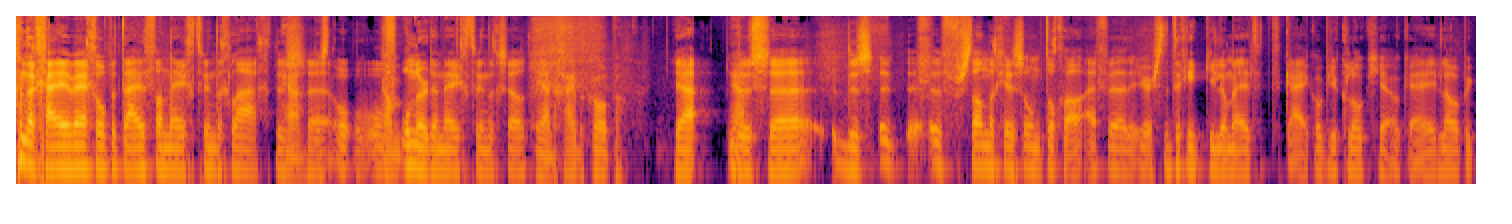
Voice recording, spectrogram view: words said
dan ga je weg op een tijd van 29 laag. Dus, ja, dus uh, of dan, onder de 29 zelfs. Ja, dan ga je bekopen. Ja, ja. Dus, uh, dus het, het, verstandig is om toch wel even de eerste drie kilometer te kijken op je klokje. Oké, loop ik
